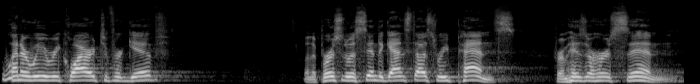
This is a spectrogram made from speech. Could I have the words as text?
When are we required to forgive? When the person who has sinned against us repents from his or her sin.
